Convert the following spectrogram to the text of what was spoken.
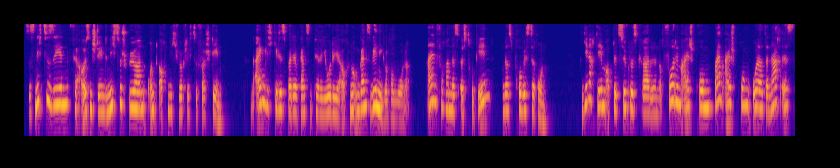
Es ist nicht zu sehen, für Außenstehende nicht zu spüren und auch nicht wirklich zu verstehen. Und eigentlich geht es bei der ganzen Periode ja auch nur um ganz wenige Hormone. Allen voran das Östrogen und das Progesteron. Je nachdem, ob der Zyklus gerade noch vor dem Eisprung, beim Eisprung oder danach ist,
